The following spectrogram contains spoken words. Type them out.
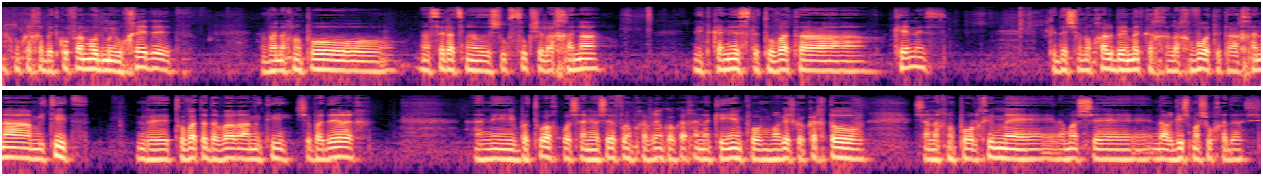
אנחנו ככה בתקופה מאוד מיוחדת, ואנחנו פה נעשה לעצמנו איזשהו סוג של הכנה, נתכנס לטובת הכנס, כדי שנוכל באמת ככה לחוות את ההכנה האמיתית לטובת הדבר האמיתי שבדרך. אני בטוח פה שאני יושב פה עם חברים כל כך ענקיים פה, ומרגיש כל כך טוב, שאנחנו פה הולכים אה, ממש אה, להרגיש משהו חדש.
